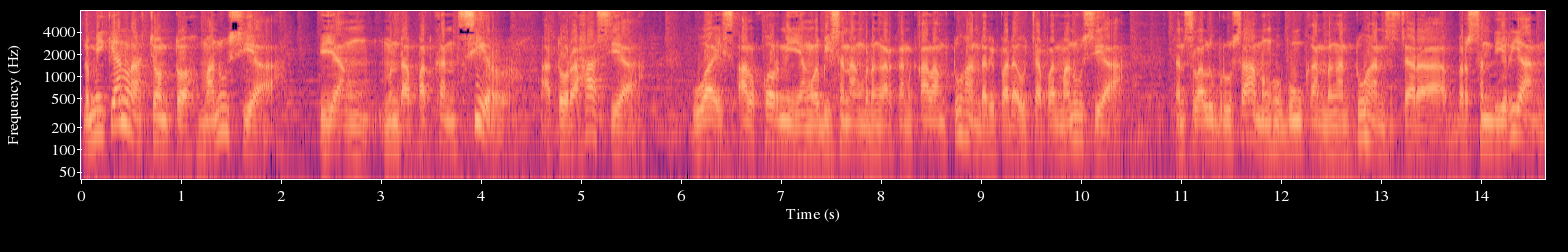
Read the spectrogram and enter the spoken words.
Demikianlah contoh manusia yang mendapatkan sir atau rahasia Wais Al-Qarni yang lebih senang mendengarkan kalam Tuhan daripada ucapan manusia dan selalu berusaha menghubungkan dengan Tuhan secara bersendirian,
